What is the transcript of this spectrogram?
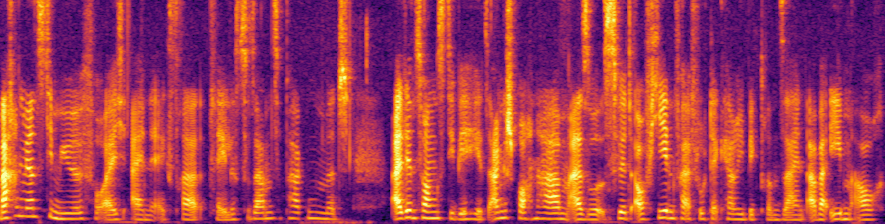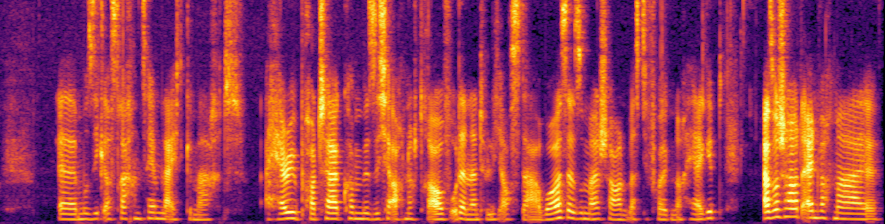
machen wir uns die Mühe, für euch eine extra Playlist zusammenzupacken mit all den Songs, die wir hier jetzt angesprochen haben. Also es wird auf jeden Fall Fluch der Karibik drin sein, aber eben auch äh, Musik aus Drachenzähm leicht gemacht. Harry Potter kommen wir sicher auch noch drauf oder natürlich auch Star Wars. Also mal schauen, was die Folge noch hergibt. Also schaut einfach mal,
